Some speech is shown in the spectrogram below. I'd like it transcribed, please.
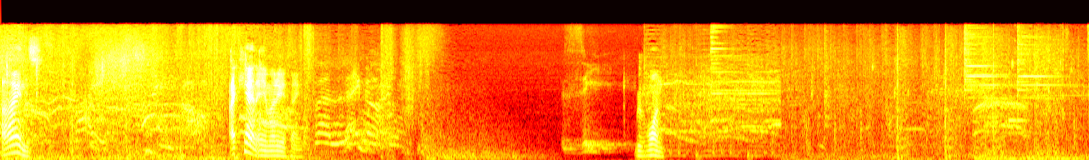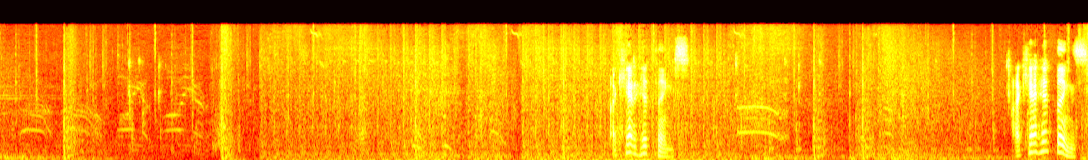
eins. I can't aim anything. We've won. I can't hit things. I can't hit things.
